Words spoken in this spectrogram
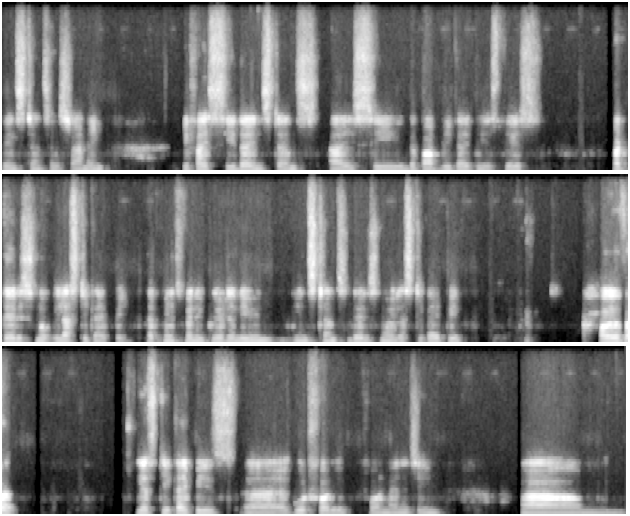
the instance is running. If I see the instance, I see the public IP is this, but there is no elastic IP. That means when you create a new instance, there is no elastic IP. However, elastic IP is uh, good for you for managing um,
